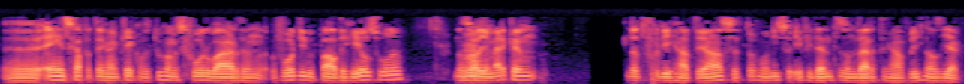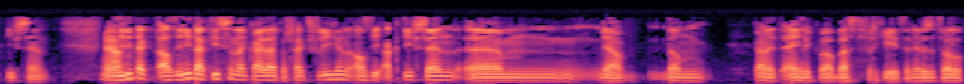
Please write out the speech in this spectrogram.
uh, eigenschappen te gaan kijken of de toegangsvoorwaarden voor die bepaalde geozone. Dan zal je merken dat voor die HTA's het toch nog niet zo evident is om daar te gaan vliegen als die actief zijn. Ja. Als, die niet, als, die niet, actief zijn, dan kan je daar perfect vliegen. Als die actief zijn, um, ja, dan kan het eigenlijk wel best vergeten. Er zitten wel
